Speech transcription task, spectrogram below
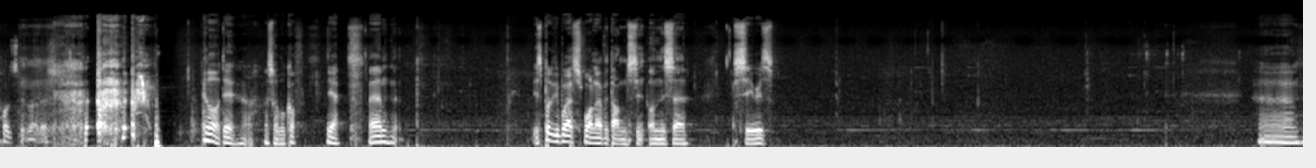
positive about this. oh dear, oh, that's I walk off. Yeah. Um, it's probably the worst one I've ever done on this uh, series. Um,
